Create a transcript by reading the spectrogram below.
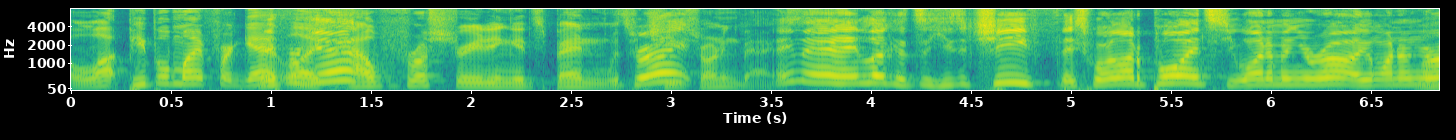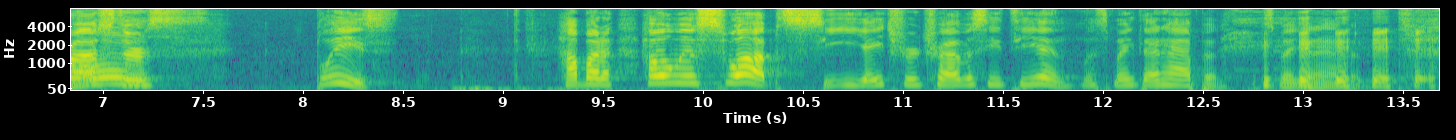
a lot people might forget, They like how frustrating it's been with That's the right. Chiefs running backs. Hey man, hey look, it's he's a Chief. They score a lot of points. You want him in your you want him in your roster. Please. How about how about we have swapped CEH for Travis Etienne? Let's make that happen. Let's make it happen.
